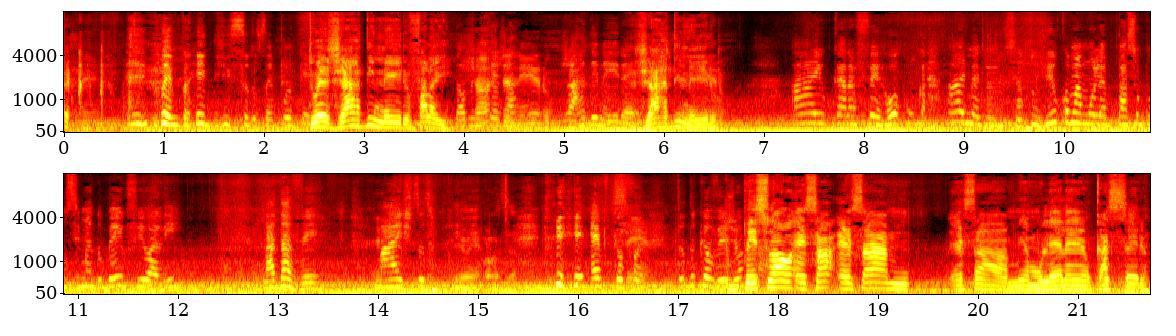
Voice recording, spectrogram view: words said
Lembrei disso, não sei porquê. Tu é jardineiro, fala aí. É jar- Jardineiro. Jardineiro, é. Jardineiro. Ai, o cara ferrou com o ca- Ai, meu Deus do céu. Tu viu como a mulher passou por cima do meio fio ali? Nada a ver. Mas tudo Eu é rosa. é porque eu falo- tudo que eu vejo. eu Pessoal, essa, essa, essa minha mulher é um caso sério.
